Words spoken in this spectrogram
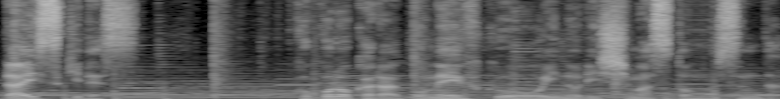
大好きです。心からご冥福をお祈りしますと結んだ。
